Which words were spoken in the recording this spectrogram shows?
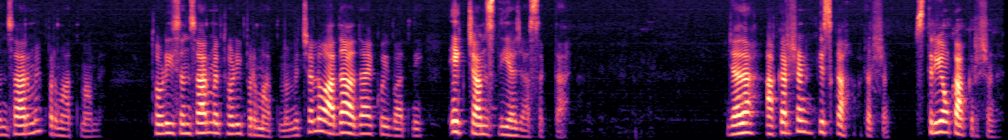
संसार में, परमात्मा में। थोड़ी संसार में, थोड़ी परमात्मा में। चलो आधा आधा है, कोई बात नहीं। एक चांस दिया जा सकता है। ज़्यादा आकर्षण? किसका आकर्षण? स्त्रियों का आकर्षण है।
